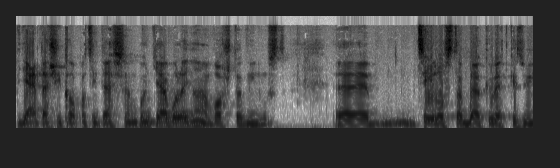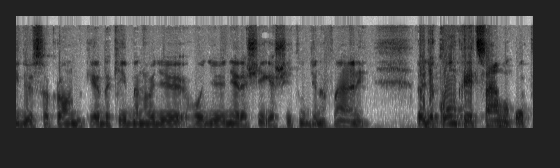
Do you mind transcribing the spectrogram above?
gyártási kapacitás szempontjából egy nagyon vastag mínuszt céloztak be a következő időszakra annak érdekében, hogy, hogy nyereségessé tudjanak válni. De hogy a konkrét számokat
